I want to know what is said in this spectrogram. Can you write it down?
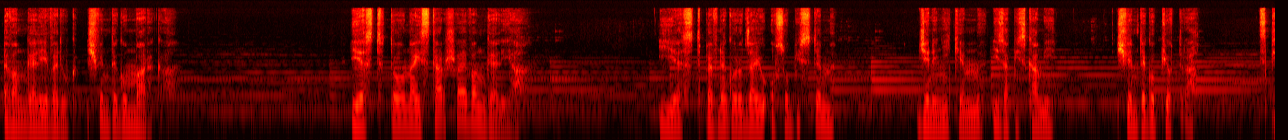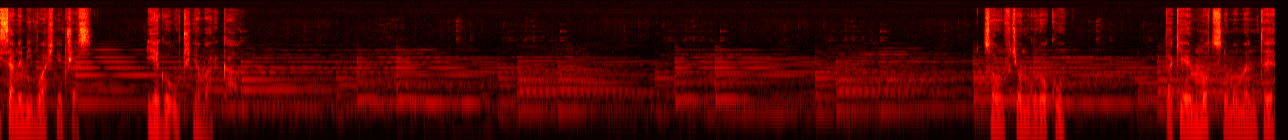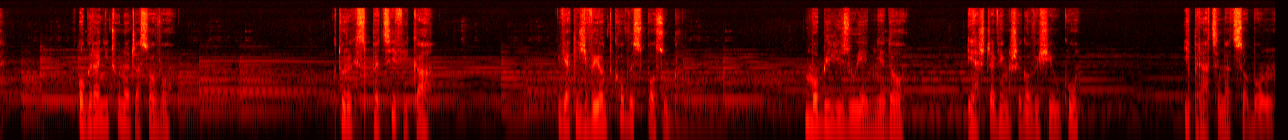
Ewangelie według świętego Marka. Jest to najstarsza Ewangelia i jest pewnego rodzaju osobistym dziennikiem i zapiskami świętego Piotra, spisanymi właśnie przez jego ucznia Marka. Są w ciągu roku takie mocne momenty, ograniczone czasowo, których specyfika w jakiś wyjątkowy sposób mobilizuje mnie do jeszcze większego wysiłku i pracy nad sobą.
